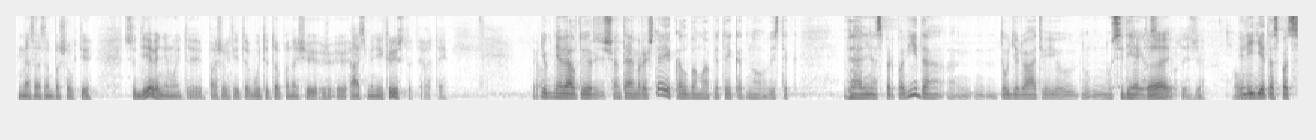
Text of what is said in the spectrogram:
mes esame pašaukti sudėvinimui, tai pašaukti tai būti to panašiai asmenį į Kristų. Tai, va, tai, tai Juk ne veltui ir šventajame rašte kalbama apie tai, kad nu, vis tik velnės per pavydą daugeliu atveju nu, nusidėjęs. Taip, tai čia. O... Lygiai tas pats,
